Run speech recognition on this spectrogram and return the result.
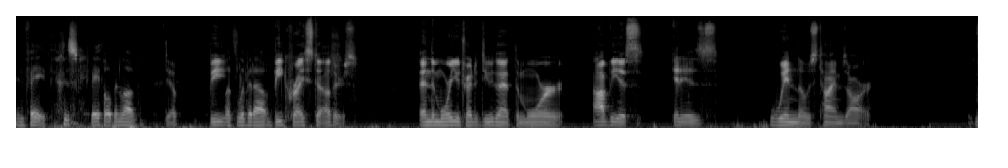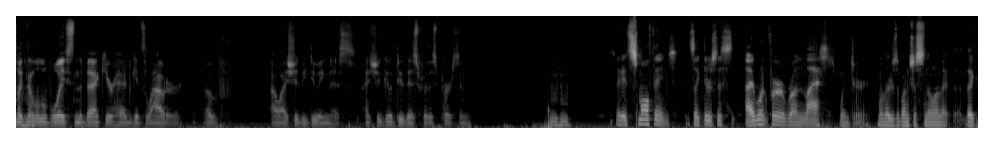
and faith. faith, hope and love. Yep. Be Let's live it out. be Christ to others. And the more you try to do that, the more obvious it is when those times are. It's like the Mhm. little voice in the back of your head gets louder of, oh, I should be doing this. I should go do this for this person. Mm-hmm. It's small things. It's like there's this. I went for a run last winter. Well, there's a bunch of snow on the like.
